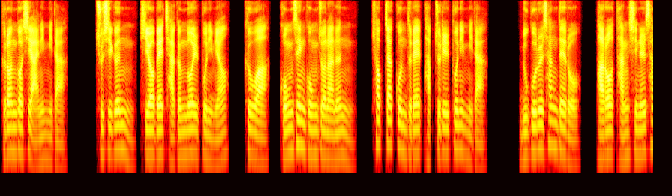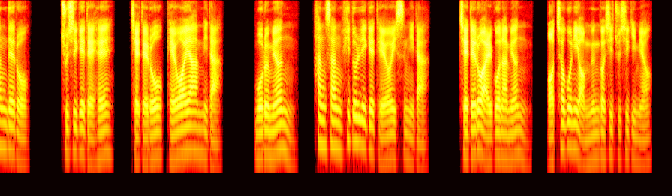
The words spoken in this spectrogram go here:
그런 것이 아닙니다. 주식은 기업의 자금로일 뿐이며 그와 공생공존하는 협작꾼들의 밥줄일 뿐입니다. 누구를 상대로 바로 당신을 상대로 주식에 대해 제대로 배워야 합니다. 모르면 항상 휘둘리게 되어 있습니다. 제대로 알고 나면 어처구니 없는 것이 주식이며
